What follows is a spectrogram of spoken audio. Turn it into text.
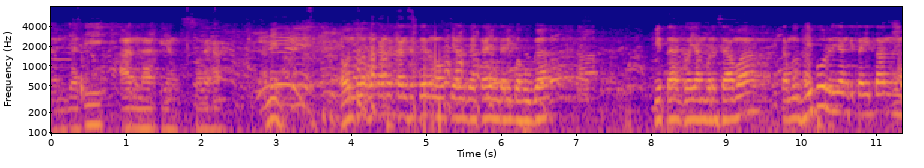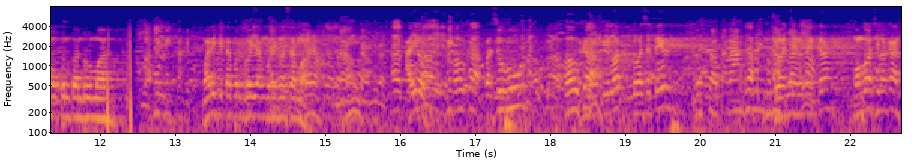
dan menjadi anak yang soleha. Amin. Untuk rekan-rekan setir mau CLBK yang dari Bahuga, kita goyang bersama, kita menghibur yang kita hitan maupun tuan rumah. Mari kita bergoyang bersama. Ayo, Pak Suhu, Dua pilot, dua setir, dua CLBK, monggo silakan.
